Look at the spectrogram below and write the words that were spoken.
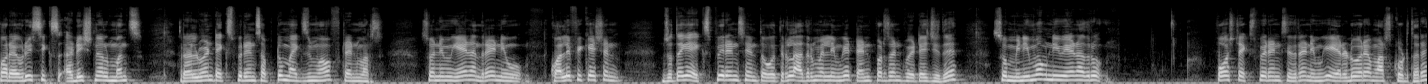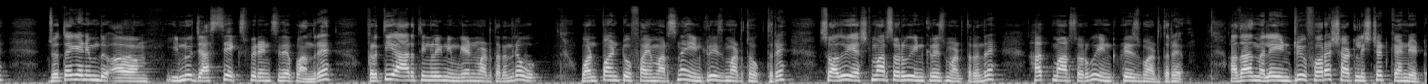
for every six additional months relevant experience up to maximum of ten marks so ನಿಮ್ಗೆ ಏನಂದರೆ ನೀವು ಕ್ವಾಲಿಫಿಕೇಷನ್ ಜೊತೆಗೆ ಎಕ್ಸ್ಪೀರಿಯನ್ಸ್ ಏನು ತೊಗೋತಿರಲ್ಲ, ಅದ್ರ ಮೇಲೆ ನಿಮಗೆ ಟೆನ್ ಪರ್ಸೆಂಟ್ ವೇಟೇಜ್ ಇದೆ. ಸೊ ಮಿನಿಮಮ್ ನೀವೇನಾದರೂ ಪೋಸ್ಟ್ ಎಕ್ಸ್ಪೀರಿಯೆನ್ಸ್ ಇದ್ದರೆ ನಿಮಗೆ ಎರಡೂವರೆ ಮಾರ್ಕ್ಸ್ ಕೊಡ್ತಾರೆ. ಜೊತೆಗೆ ನಿಮ್ಮದು ಇನ್ನೂ ಜಾಸ್ತಿ ಎಕ್ಸ್ಪೀರಿಯನ್ಸ್ ಇದೆಯಪ್ಪ ಅಂದರೆ ಪ್ರತಿ ಆರು ತಿಂಗಳಿಗೆ ನಿಮ್ಗೆ ಏನು ಮಾಡ್ತಾರೆ ಅಂದರೆ ಒನ್ ಪಾಯಿಂಟ್ ಟು ಫೈವ್ ಮಾರ್ಕ್ಸ್ನ ಇನ್ಕ್ರೀಸ್ ಮಾಡ್ತಾ ಹೋಗ್ತಾರೆ. ಸೊ ಅದು ಎಷ್ಟು ಮಾರ್ಕ್ಸ್ವರೆಗೂ ಇನ್ಕ್ರೀಸ್ ಮಾಡ್ತಾರೆ ಅಂದರೆ ಹತ್ತು ಮಾರ್ಕ್ಸ್ವರೆಗೂ ಇನ್ಕ್ರೀಸ್ ಮಾಡ್ತಾರೆ. ಅದಾದಮೇಲೆ interview for a shortlisted candidate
